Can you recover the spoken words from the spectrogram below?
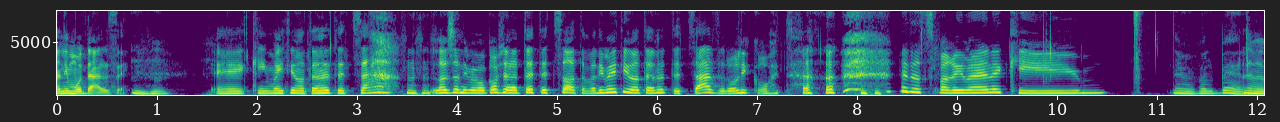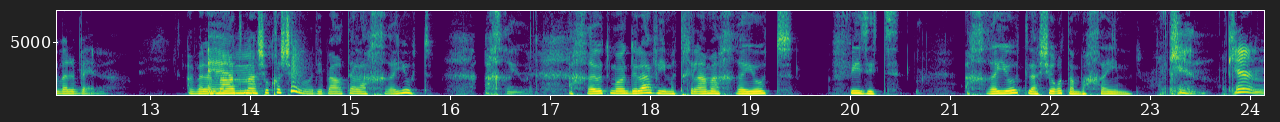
אני מודה על זה. Mm-hmm. כי אם הייתי נותנת עצה, לא שאני במקום של לתת עצות, אבל אם הייתי נותנת עצה זה לא לקרוא את, את הספרים האלה כי זה מבלבל. זה מבלבל. אבל אמרת אמ, משהו חשוב, דיברת על האחריות. אחריות. אחריות מאוד גדולה, והיא מתחילה מאחריות פיזית. אחריות להשאיר אותם בחיים. כן, כן,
